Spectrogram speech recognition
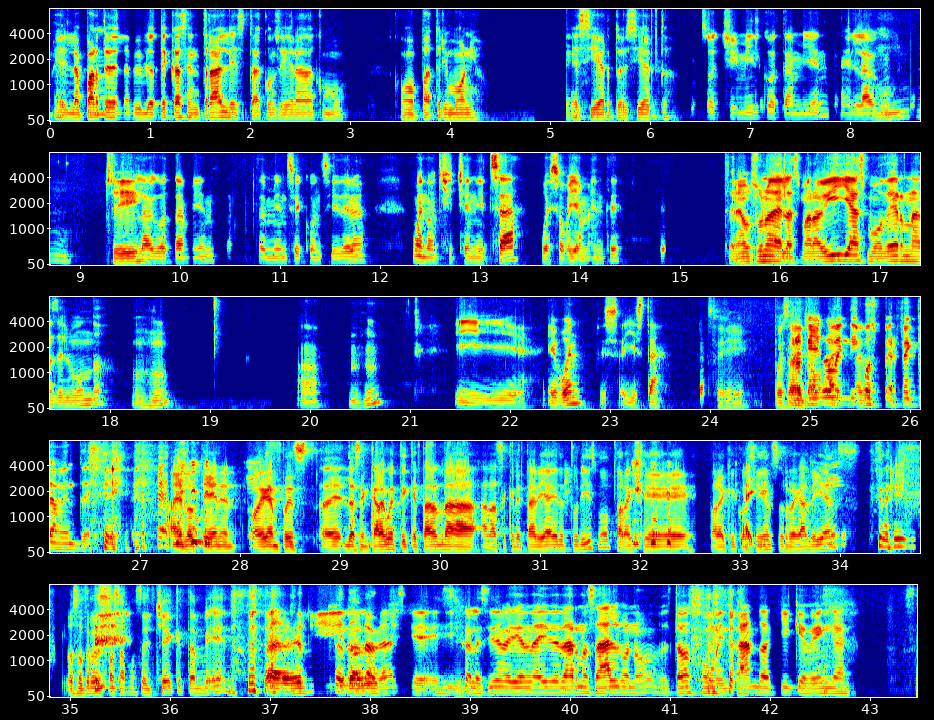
Eh, la parte de la biblioteca central está considerada como, como patrimonio. Es cierto, es cierto. Xochimilco también, el lago. Mm. sí. El lago también, también se considera. Bueno, Chichen Itza, pues obviamente. Tenemos una de las maravillas modernas del mundo. Ah, y, bueno, pues ahí está. Sí, pues Creo que lo vendimos perfectamente. ahí lo tienen. Oigan, pues eh, les encargo etiquetar a la Secretaría de Turismo para que, para que consigan sus regalías. Nosotros les pasamos el cheque también. la verdad es que, híjole, sí deberían ahí de darnos algo, ¿no? Estamos comentando aquí que vengan.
